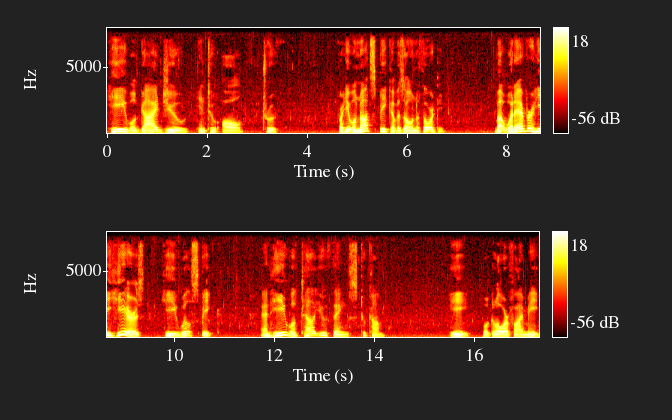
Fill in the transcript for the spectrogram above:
He will guide you into all truth. For He will not speak of His own authority, but whatever He hears, He will speak, and He will tell you things to come he will glorify me.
